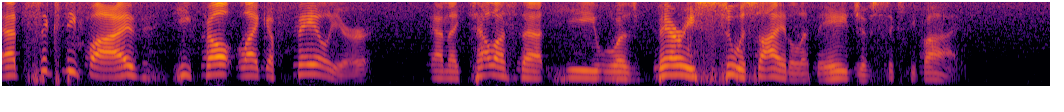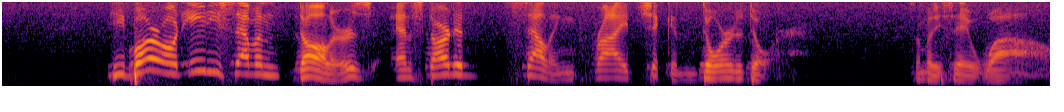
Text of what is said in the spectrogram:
At 65, he felt like a failure, and they tell us that he was very suicidal at the age of 65. He borrowed $87 and started selling fried chicken door to door. Somebody say, wow.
